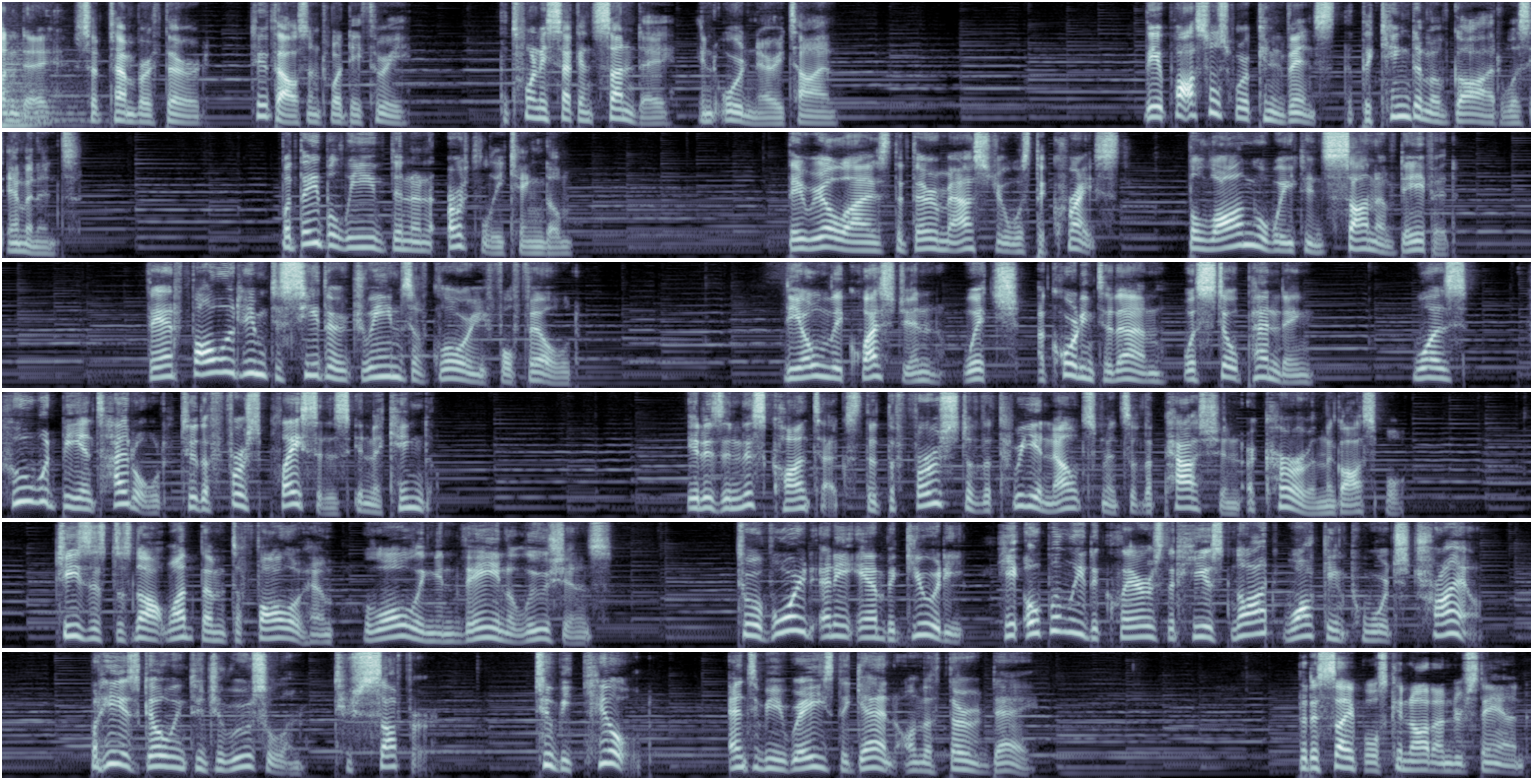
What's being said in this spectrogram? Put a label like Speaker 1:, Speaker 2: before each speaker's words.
Speaker 1: September 3rd, 2023, the 22nd Sunday in Ordinary Time. The apostles were convinced that the kingdom of God was imminent, but they believed in an earthly kingdom. They realized that their master was the Christ, the long awaited Son of David. They had followed him to see their dreams of glory fulfilled. The only question, which, according to them, was still pending, was who would be entitled to the first places in the kingdom? It is in this context that the first of the three announcements of the Passion occur in the Gospel. Jesus does not want them to follow him, lolling in vain illusions. To avoid any ambiguity, he openly declares that he is not walking towards triumph, but he is going to Jerusalem to suffer, to be killed, and to be raised again on the third day the disciples cannot understand.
